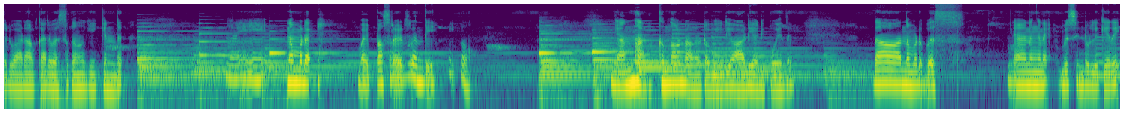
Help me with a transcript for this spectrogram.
ഒരുപാട് ആൾക്കാർ ബസ്സൊക്കെ നോക്കിയിട്ടുണ്ട്. നമ്മുടെ ബൈപ്പാസ് റൈഡർ എന്ത്? അയ്യോ. ഞാൻ നടക്കുന്നതുകൊണ്ടാണ് കേട്ടോ വീഡിയോ ആടി ആടി പോയത്. ഇതാ നമ്മുടെ ബസ് ഞാനങ്ങനെ ബസ്സിന്റെ ഉള്ളിൽ കയറി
